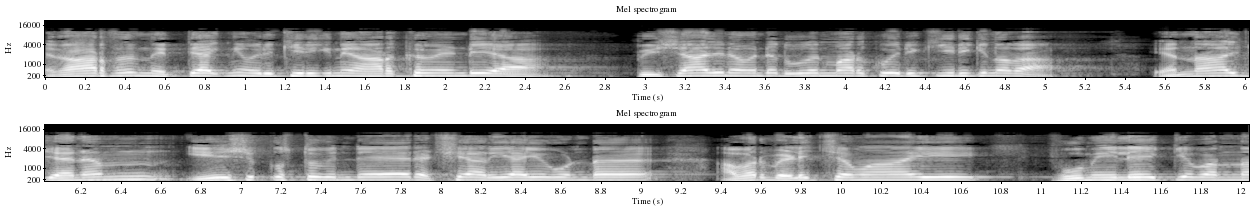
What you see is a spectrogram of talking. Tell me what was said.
യഥാർത്ഥത്തിൽ നിത്യാജ്ഞ ഒരുക്കിയിരിക്കുന്ന ആർക്ക് വേണ്ടിയാ? പിശാചിനും അവന്റെ ദൂതന്മാർക്കും ഒരുക്കിയിരിക്കുന്നതാ. എന്നാൽ ജനം യേശുക്രിസ്തുവിന്റെ രക്ഷ അറിയായതുകൊണ്ട് അവർ വെളിച്ചമായി ഭൂമിയിലേക്ക് വന്ന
